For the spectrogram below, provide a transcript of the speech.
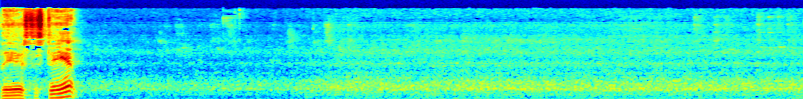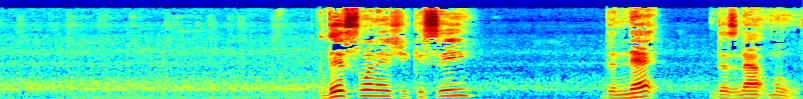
There's the stamp. This one, as you can see, the net does not move.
